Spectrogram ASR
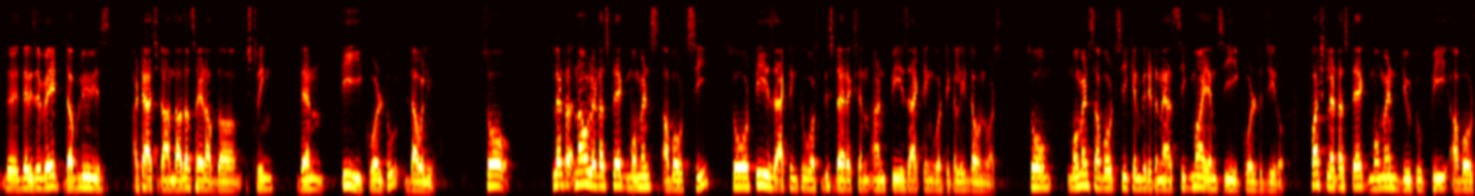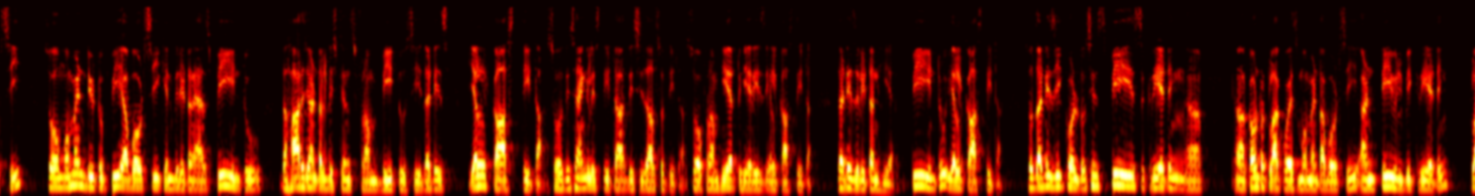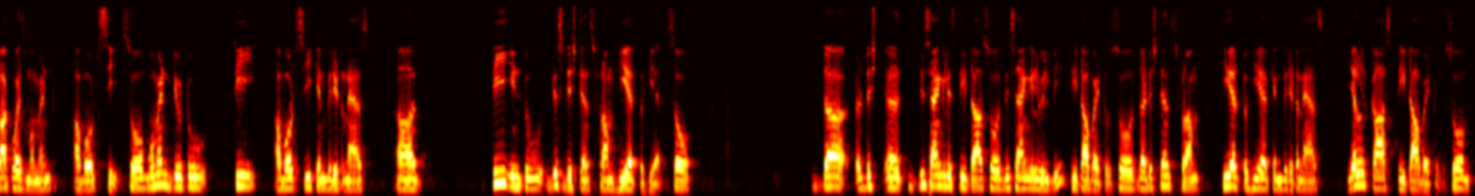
the, there is a weight W is attached on the other side of the string then T equal to W. So let now let us take moments about C. So T is acting towards this direction and P is acting vertically downwards. So moments about C can be written as sigma MC equal to 0. First let us take moment due to P about C. So moment due to P about C can be written as P into the horizontal distance from B to C that is L cos theta. So this angle is theta, this is also theta. So from here to here is L cos theta. That is written here P into L cos theta. So that is equal to since P is creating uh, uh, counterclockwise moment about C and T will be creating clockwise moment about C. So moment due to T about C can be written as uh, T into this distance from here to here. So the uh, uh, this angle is theta so this angle will be theta by 2 so the distance from here to here can be written as L cos theta by 2 so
